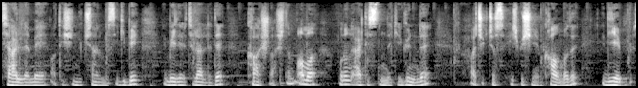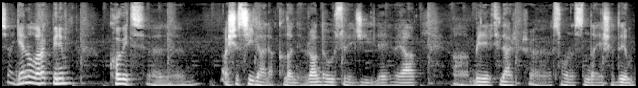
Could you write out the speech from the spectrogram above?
terleme, ateşin yükselmesi gibi belirtilerle de karşılaştım. Ama bunun ertesindeki günde açıkçası hiçbir şeyim kalmadı diyebiliriz. Yani genel olarak benim Covid e, aşısıyla alakalı hani randevu süreciyle veya belirtiler e, sonrasında yaşadığım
